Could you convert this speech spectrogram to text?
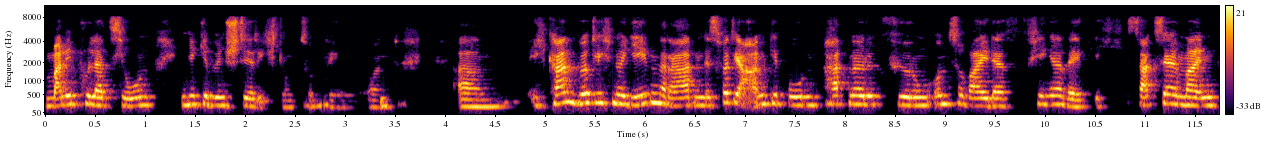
Manipulation in die gewünschte Richtung zu bringen. Und ähm, ich kann wirklich nur jedem raten, es wird ja angeboten, Partnerrückführung und so weiter, Finger weg. Ich sage es ja in meinen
